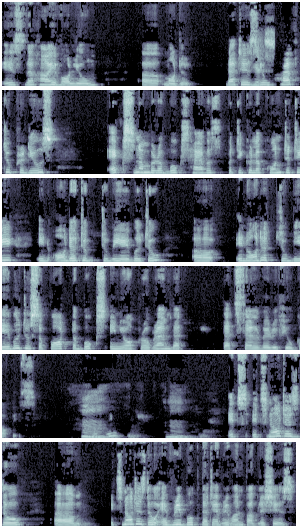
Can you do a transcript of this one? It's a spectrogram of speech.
is the high volume uh, model. That is, you have to produce X number of books, have a particular quantity in order to, to be able to, uh, in order to be able to support the books in your program that that sell very few copies. Hmm. Okay? It's it's not as though um, it's not as though every book that everyone publishes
